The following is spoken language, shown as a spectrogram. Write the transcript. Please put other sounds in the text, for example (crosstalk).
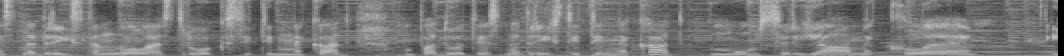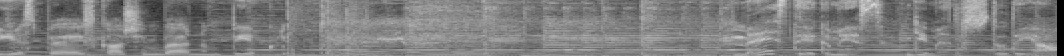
mēs nedrīkstam nolaist rokas itin nekad un padoties nedrīkst itin nekad. Mums ir jāmeklē iespējas, kā šim bērnam piekļūt. Mēs tiekamies ģimenes studijā.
